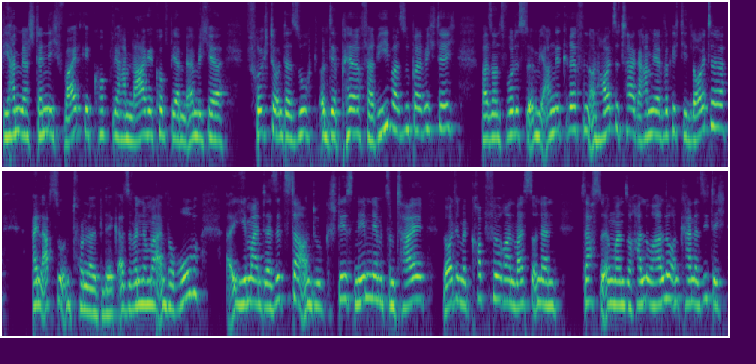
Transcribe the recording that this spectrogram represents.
Wir haben ja ständig weit geguckt, wir haben nah geguckt, wir haben irgendwelche Früchte untersucht und der Peripherie war super wichtig, weil sonst wurdest du irgendwie angegriffen. Und heutzutage haben ja wirklich die Leute einen absoluten Tunnelblick. Also wenn du mal im Büro äh, jemand, der sitzt da und du stehst neben dem, zum Teil Leute mit Kopfhörern, weißt du, und dann sagst du irgendwann so Hallo, Hallo und keiner sieht dich.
